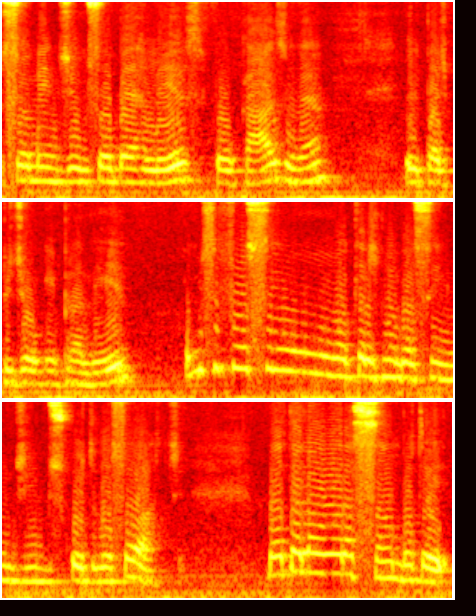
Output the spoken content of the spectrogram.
seu mendigo souber ler, se for o caso, né? Ele pode pedir alguém para ler como se fosse um, aqueles negocinho de biscoito da sorte. Bota lá a oração, bota aí.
